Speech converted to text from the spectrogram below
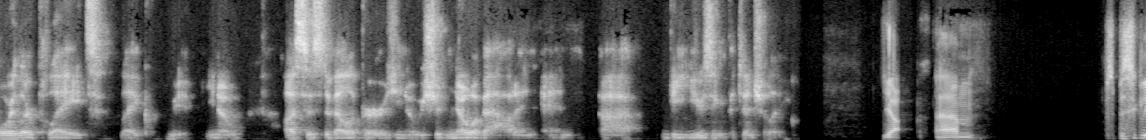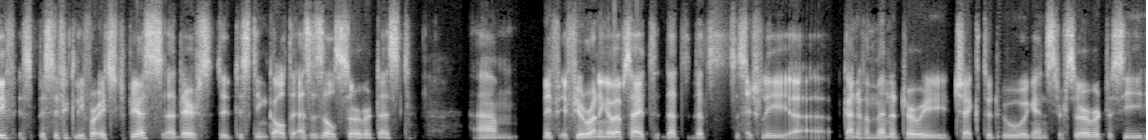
boilerplate like we, you know us as developers you know we should know about and and uh, be using potentially? Yeah. Um, specifically specifically for HTTPS, uh, there's this thing called the SSL server test. Um, if, if you're running a website, that that's essentially uh, kind of a mandatory check to do against your server to see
